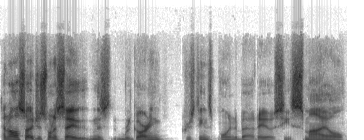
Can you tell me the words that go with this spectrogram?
And also i just want to say this regarding christine's point about aoc smile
